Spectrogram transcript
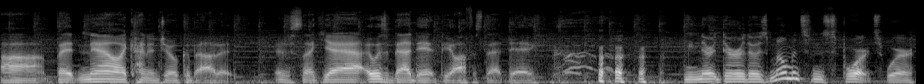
Uh, but now I kind of joke about it. And it's just like, yeah, it was a bad day at the office that day. I mean, there, there are those moments in sports where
